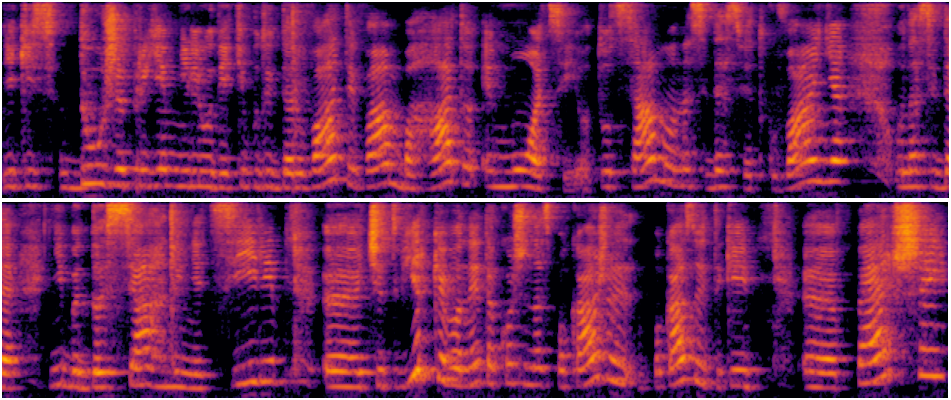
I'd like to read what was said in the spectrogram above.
якісь дуже приємні люди, які будуть дарувати вам багато емоцій. Отут саме у нас іде святкування, у нас іде ніби досягнення цілі. Е, четвірки вони також у нас покажуть, показують такий е, перший.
